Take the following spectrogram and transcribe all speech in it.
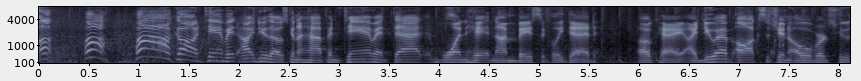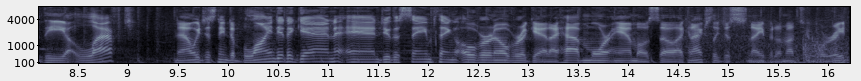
ah, ah, ah, god damn it. I knew that was going to happen. Damn it. That one hit and I'm basically dead. Okay, I do have oxygen over to the left. Now we just need to blind it again and do the same thing over and over again. I have more ammo, so I can actually just snipe it. I'm not too worried.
